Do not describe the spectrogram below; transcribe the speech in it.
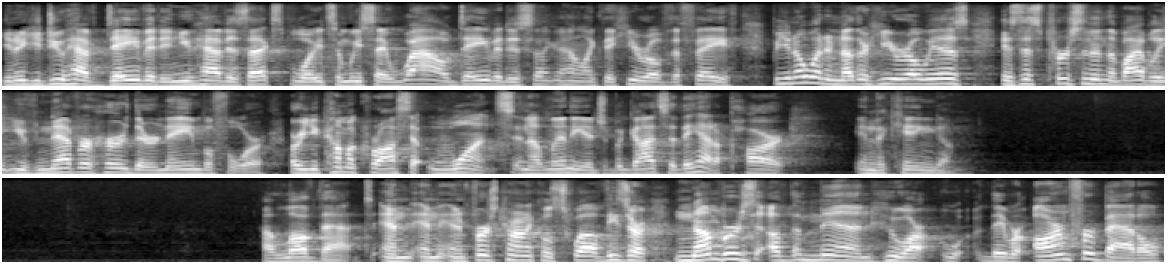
You know, you do have David and you have his exploits, and we say, wow, David is kind of like the hero of the faith. But you know what another hero is? Is this person in the Bible that you've never heard their name before, or you come across it once in a lineage, but God said they had a part in the kingdom. I love that. And, and, in 1 Chronicles 12, these are numbers of the men who are, they were armed for battle,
